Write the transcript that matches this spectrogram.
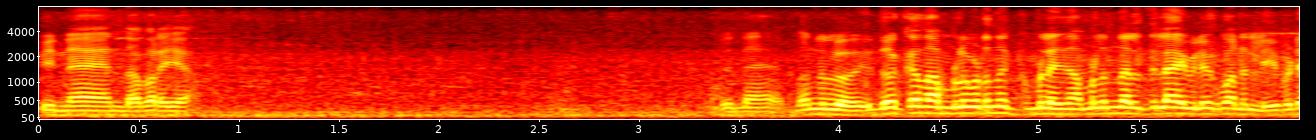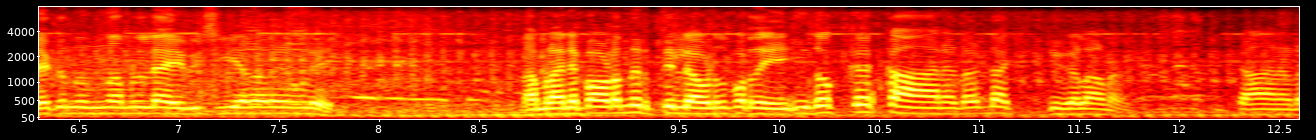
പിന്നെ എന്താ പറയുക പിന്നെ പറഞ്ഞല്ലോ ഇതൊക്കെ നമ്മളിവിടെ നിൽക്കുമ്പോഴേ നമ്മൾ ഇന്നലത്തെ ലൈവിലൊക്കെ പറഞ്ഞില്ലേ ഇവിടെയൊക്കെ നിന്ന് നമ്മൾ ലൈവ് ചെയ്യാന്ന് പറയുമ്പോഴേ നമ്മളതിനിപ്പോൾ അവിടെ നിർത്തില്ല അവിടെ പുറത്ത്. ഇതൊക്കെ കാനഡ ഡക്റ്റുകളാണ്. കാനഡ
